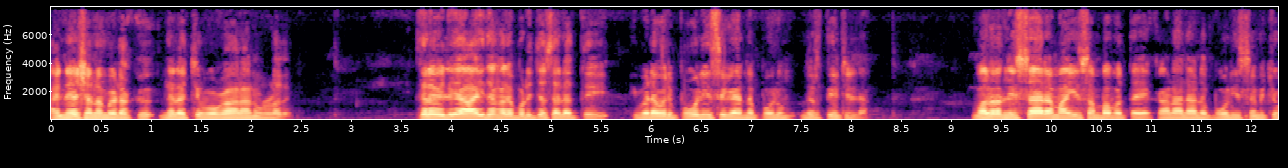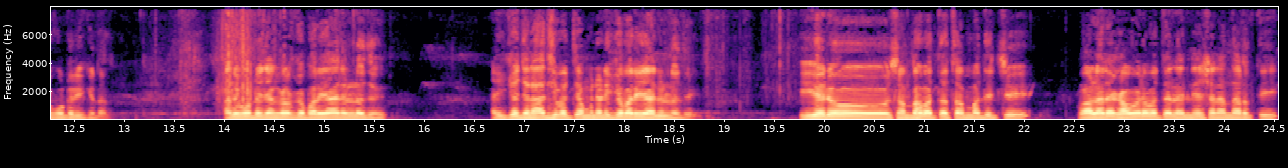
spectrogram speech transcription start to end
അന്വേഷണം ഇടയ്ക്ക് നിലച്ചു പോകാറാണുള്ളത്. ഇത്ര വലിയ ആയുധങ്ങൾ പിടിച്ച സ്ഥലത്ത് ഇവിടെ ഒരു പോലീസുകാരനെ പോലും നിർത്തിയിട്ടില്ല. വളരെ നിസ്സാരമായി സംഭവത്തെ കാണാനാണ് പോലീസ് ശ്രമിച്ചുകൊണ്ടിരിക്കുന്നത്. അതുകൊണ്ട് ഞങ്ങൾക്ക് പറയാനുള്ളത് ഐക്യ ജനാധിപത്യ മുന്നണിക്ക് പറയാനുള്ളത്. ഈയൊരു സംഭവത്തെ സംബന്ധിച്ച് വളരെ ഗൗരവത്തിൽ അന്വേഷണം നടത്തി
